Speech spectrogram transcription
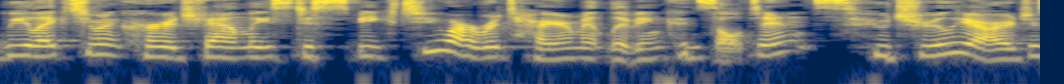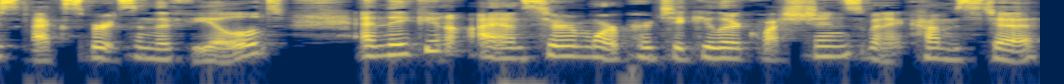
we like to encourage families to speak to our retirement living consultants who truly are just experts in the field and they can answer more particular questions when it comes to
